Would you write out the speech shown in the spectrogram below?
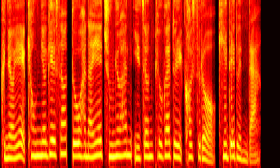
그녀의 경력에서 또 하나의 중요한 이정표가 될 것으로 기대된다.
